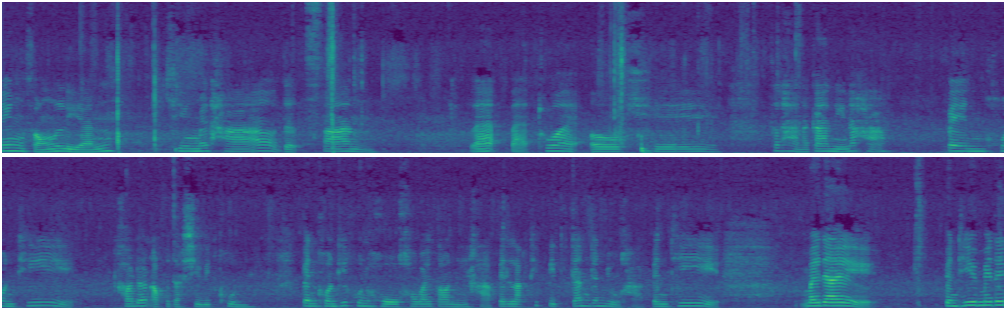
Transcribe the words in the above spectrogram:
นิ่งสองเหรียญคิงไม้เท้าเดอะซันและแปดถ้วย โอเค สถานการณ์นี้นะคะ เป็นคนที่เขาเดินออกไปจากชีวิตคุณ เป็นคนที่คุณโฮเขาไว้ตอนนี้ค่ะ เป็นรักที่ปิดกั้นกันอยู่ค่ะ เป็นที่ไม่ได้ เป็นที่ไม่ได้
